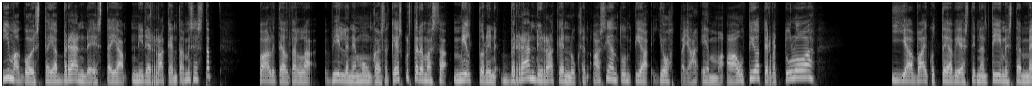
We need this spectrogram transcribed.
imagoista ja brändeistä ja niiden rakentamisesta. Vaaliteltalla Villen ja mun kanssa keskustelemassa Miltonin brändirakennuksen asiantuntija, johtaja Emma Autio. Tervetuloa. Ja vaikuttajaviestinnän tiimistämme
